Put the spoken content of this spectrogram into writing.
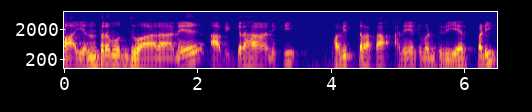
ఆ యంత్రము ద్వారానే ఆ విగ్రహానికి పవిత్రత అనేటువంటిది ఏర్పడి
